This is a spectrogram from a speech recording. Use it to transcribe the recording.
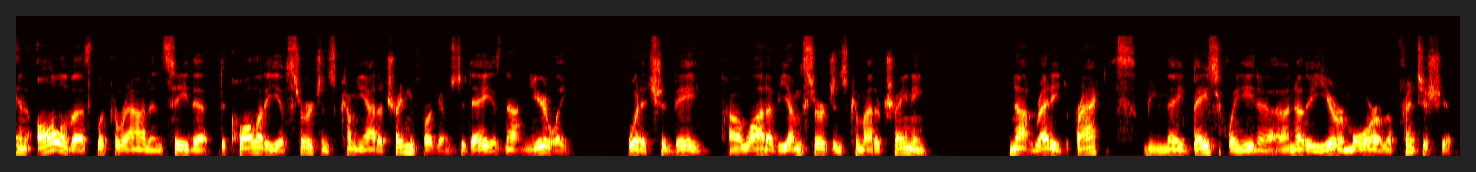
and all of us look around and see that the quality of surgeons coming out of training programs today is not nearly what it should be. A lot of young surgeons come out of training not ready to practice. I mean, they basically need a, another year or more of apprenticeship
